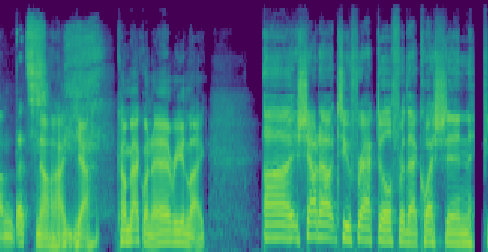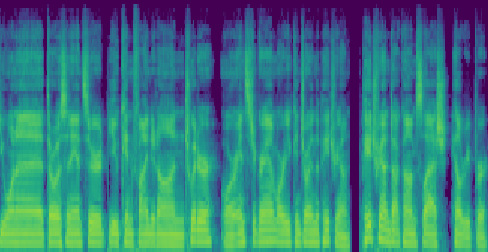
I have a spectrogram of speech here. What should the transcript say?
um, that's no, I, yeah, come back whenever you like. Uh, shout out to Fractal for that question. If you want to throw us an answer, you can find it on Twitter or Instagram, or you can join the Patreon. Patreon.com slash Hellreaper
